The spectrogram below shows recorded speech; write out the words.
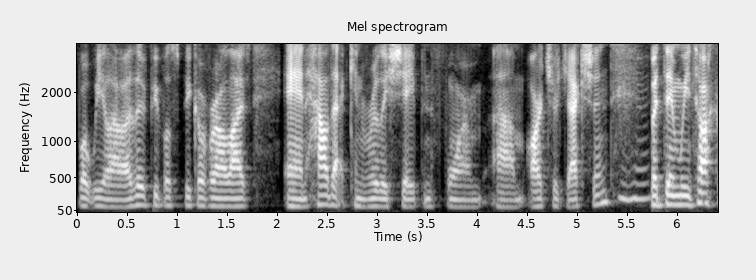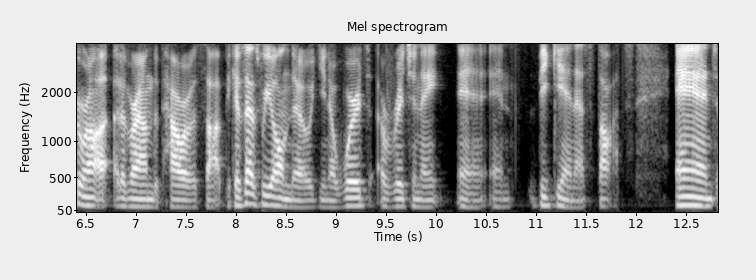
what we allow other people to speak over our lives, and how that can really shape and form um, our trajectory. Mm-hmm. But then we talk around, around the power of thought because, as we all know, you know, words originate and, and begin as thoughts. And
